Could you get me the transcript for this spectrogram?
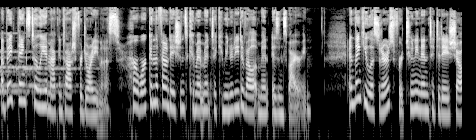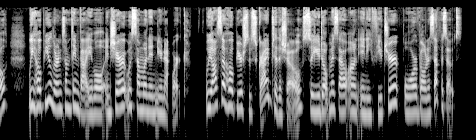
A big thanks to Lia McIntosh for joining us. Her work in the Foundation's commitment to community development is inspiring. And thank you, listeners, for tuning in to today's show. We hope you learned something valuable and share it with someone in your network. We also hope you're subscribed to the show so you don't miss out on any future or bonus episodes.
